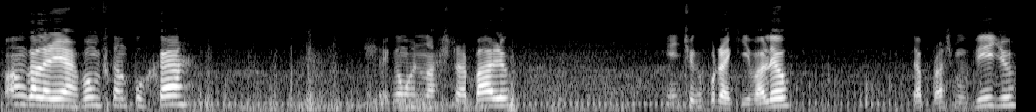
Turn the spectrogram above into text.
Bom, galerinha, vamos ficando por cá. Chegamos no nosso trabalho. E a gente fica por aqui, valeu? Até o próximo vídeo.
